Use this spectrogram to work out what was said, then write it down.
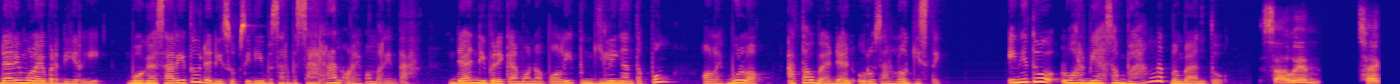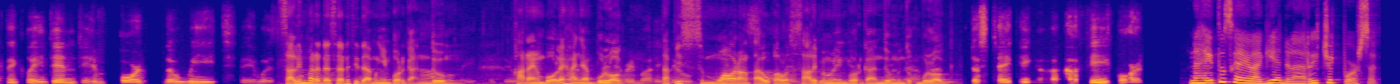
Dari mulai berdiri, Bogasari itu udah disubsidi besar-besaran oleh pemerintah dan diberikan monopoli penggilingan tepung oleh Bulog atau Badan Urusan Logistik. ini tuh luar biasa banget membantu. Salim technically didn't import the wheat. It was Salim pada dasarnya tidak mengimpor gandum. Karena yang boleh hanya Bulog. Tapi semua orang tahu kalau Salim mengimpor gandum untuk Bulog. Nah itu sekali lagi adalah Richard Borsuk,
